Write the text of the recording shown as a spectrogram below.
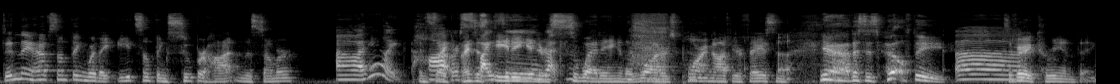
didn't they have something where they eat something super hot in the summer? Oh, I think like It's hot like or I'm just spicy eating and you're that kind of- sweating and the water's pouring off your face and yeah, this is healthy. Uh, it's a very Korean thing.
